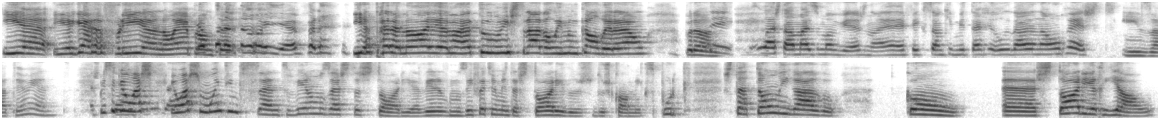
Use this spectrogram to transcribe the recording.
e a, e a Guerra Fria, não é? Pronto. A paranoia. Para... E a paranoia, não é? Tudo misturado ali num caldeirão. Pronto. Sim, lá está mais uma vez, não é? É ficção que imita a realidade, não o resto. Exatamente. As Por isso é que eu acho, eu acho muito interessante vermos esta história, vermos efetivamente a história dos, dos cómics, porque está tão ligado com a história real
